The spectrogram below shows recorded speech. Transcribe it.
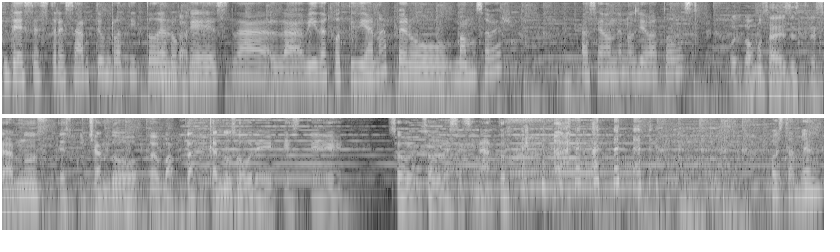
desestresarte un ratito de lo que es la, la vida cotidiana, pero vamos a ver hacia dónde nos lleva todo esto. Pues vamos a desestresarnos escuchando, eh, platicando sobre este, sobre, sobre asesinatos. Pues también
